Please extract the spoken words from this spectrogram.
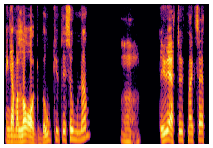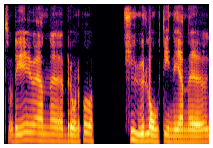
en gammal lagbok ute i zonen. Mm. Det är ju ett utmärkt sätt och det är ju en, eh, beroende på hur långt in i en eh,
